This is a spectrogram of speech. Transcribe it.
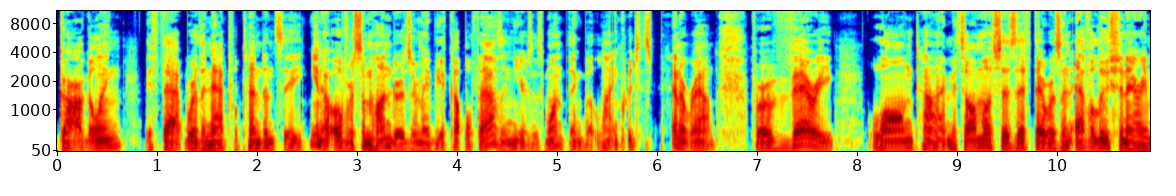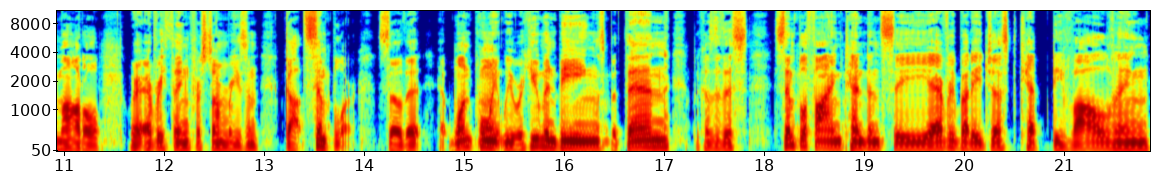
gargling if that were the natural tendency? You know, over some hundreds or maybe a couple thousand years is one thing, but language has been around for a very long time. It's almost as if there was an evolutionary model where everything for some reason got simpler. So that at one point we were human beings, but then because of this simplifying tendency, everybody just kept evolving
